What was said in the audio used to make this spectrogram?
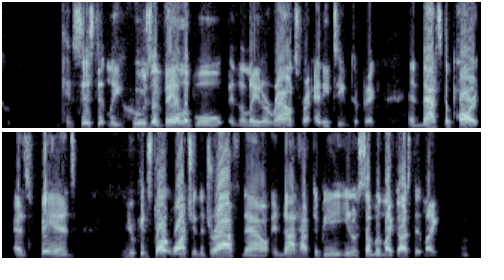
consistently who's available in the later rounds for any team to pick. And that's the part as fans you can start watching the draft now and not have to be you know someone like us that like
